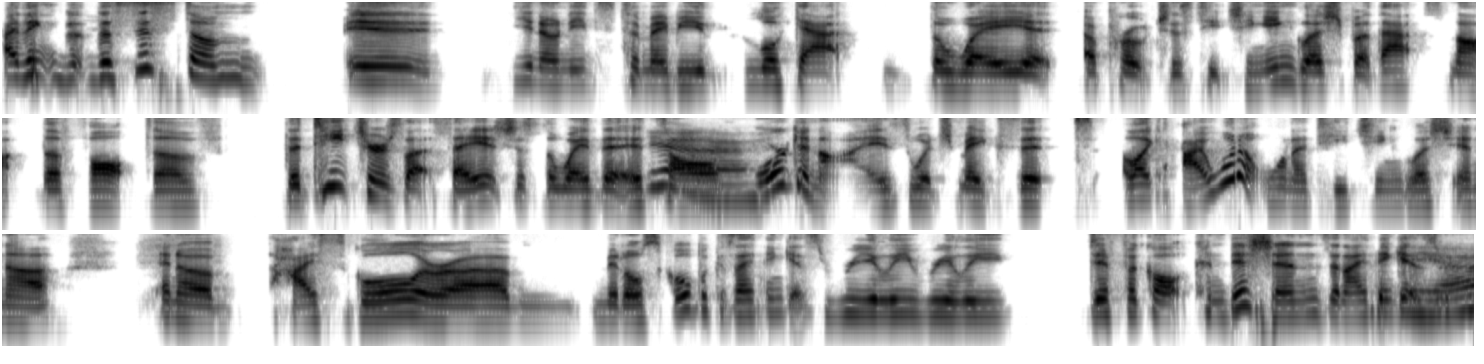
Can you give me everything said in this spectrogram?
I think the, the system is you know needs to maybe look at the way it approaches teaching English, but that's not the fault of the teachers. Let's say it's just the way that it's Yeah. all organized, which makes it like I wouldn't want to teach English in a in a high school or a middle school because I think it's really really difficult conditions, and I think it's Yeah.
